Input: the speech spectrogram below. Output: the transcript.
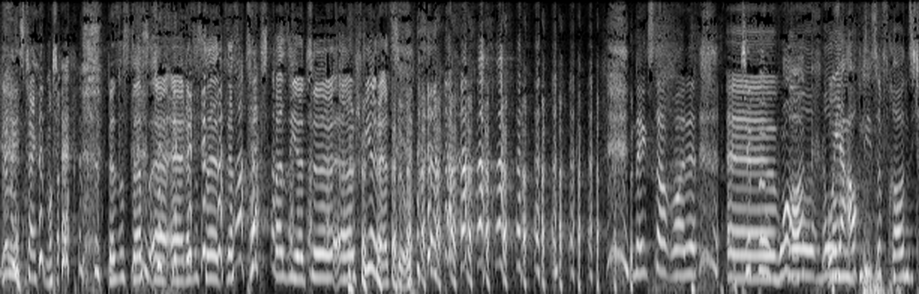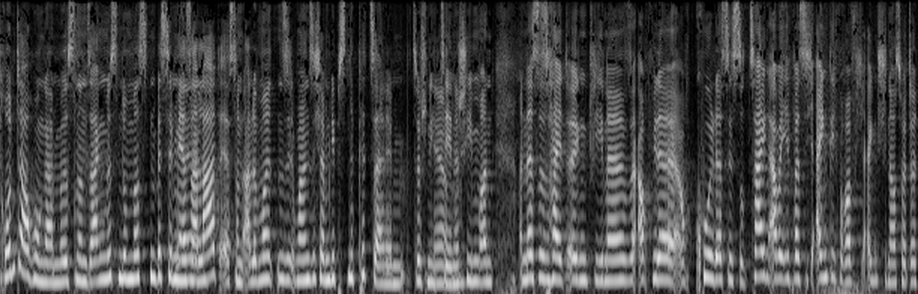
Germany's Text Model. Das ist das, äh, äh, das ist äh, das textbasierte äh, Spiel dazu. nächster Rolle, äh, Tippe Walk wo, wo ja auch diese Frauen sich runterhungern müssen und sagen müssen, du musst ein bisschen mehr Ja, ja. Salat essen. Und alle wollten, wollen sich am liebsten eine Pizza in dem, zwischen die Ja. Zähne schieben. Und, und das ist halt irgendwie ne, auch wieder auch cool, dass sie es so zeigen, aber was ich eigentlich, worauf ich eigentlich hinaus wollte,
